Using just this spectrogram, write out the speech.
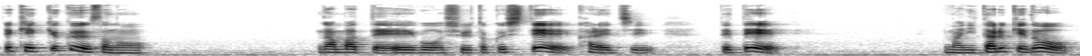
で結局その頑張って英語を習得してカレッジ出て今に至るけど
